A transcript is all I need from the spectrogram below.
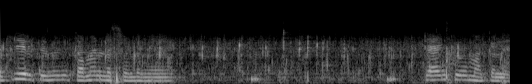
எப்படி இருக்குதுன்னு கமெண்டில் சொல்லுங்கள் தேங்க்யூ மக்களே.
